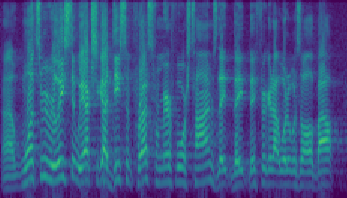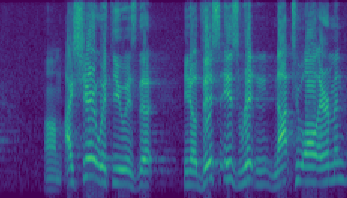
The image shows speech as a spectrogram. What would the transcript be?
Uh, once we released it, we actually got decent press from Air Force Times. They, they, they figured out what it was all about. Um, I share it with you is that, you know, this is written not to all airmen,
